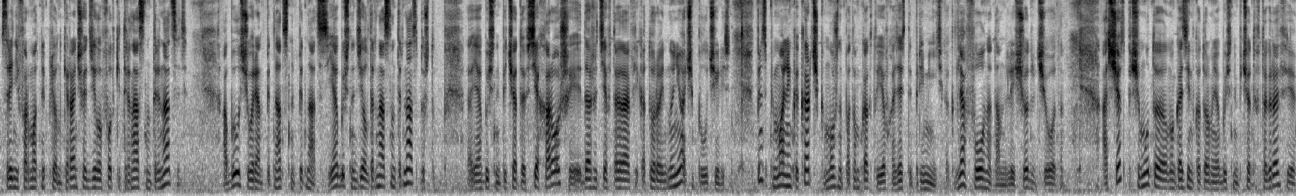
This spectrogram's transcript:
среднеформатной пленки. Раньше я делал фотки 13 на 13, а был еще вариант 15 на 15. Я обычно делал 13 на 13, потому что э, я обычно печатаю все хорошие, и даже те фотографии, которые ну, не очень получились. В принципе, маленькая карточка, можно потом как-то ее в хозяйстве применить, как для фона, там, для еще для чего-то. А сейчас почему-то магазин, в котором я обычно печатаю фотографии,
